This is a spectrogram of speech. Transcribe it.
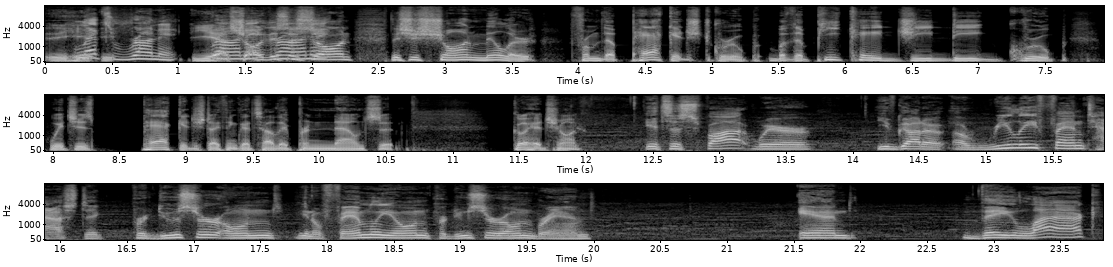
he, let's he- run it. yeah, Run so it, this run is it. Sean. This is Sean Miller from the Packaged Group, but the PKGD Group, which is packaged. I think that's how they pronounce it. Go ahead, Sean. It's a spot where you've got a, a really fantastic producer owned, you know, family owned, producer owned brand. And they lack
